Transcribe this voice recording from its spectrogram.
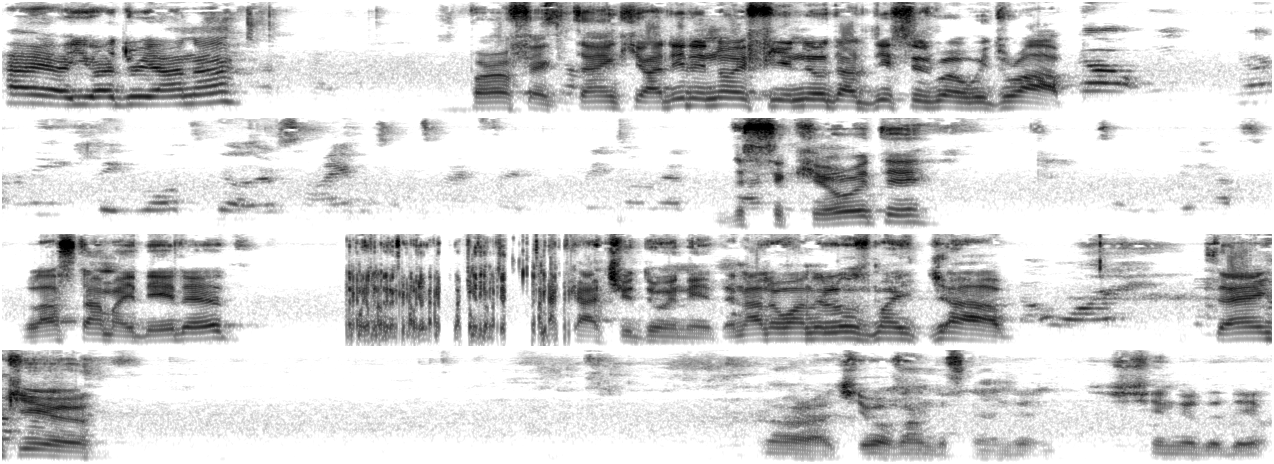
Hi, are you Adriana? Perfect, thank you. I didn't know if you knew that this is where we drop. No, we normally they go to the other side, but sometimes they, The security, So last time I did it, I catch you doing it, and I don't want to lose my job. Thank you. Alright, she was understanding. She knew the deal.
